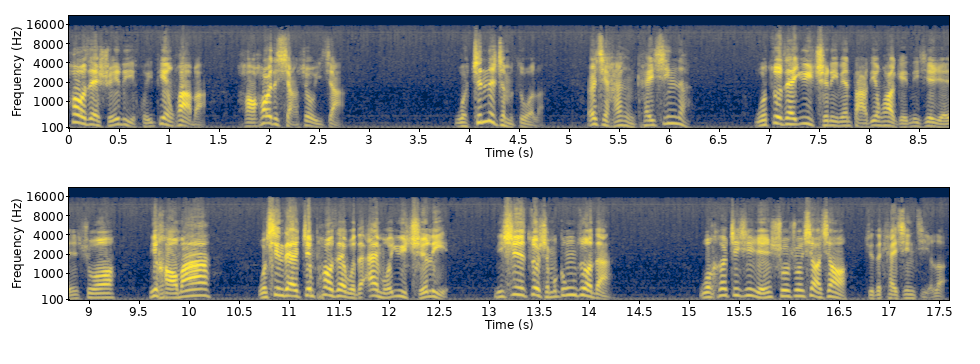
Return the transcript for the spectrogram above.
泡在水里回电话吧，好好的享受一下？”我真的这么做了，而且还很开心呢。我坐在浴池里面打电话给那些人说：“你好吗？我现在正泡在我的按摩浴池里。你是做什么工作的？”我和这些人说说笑笑，觉得开心极了。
